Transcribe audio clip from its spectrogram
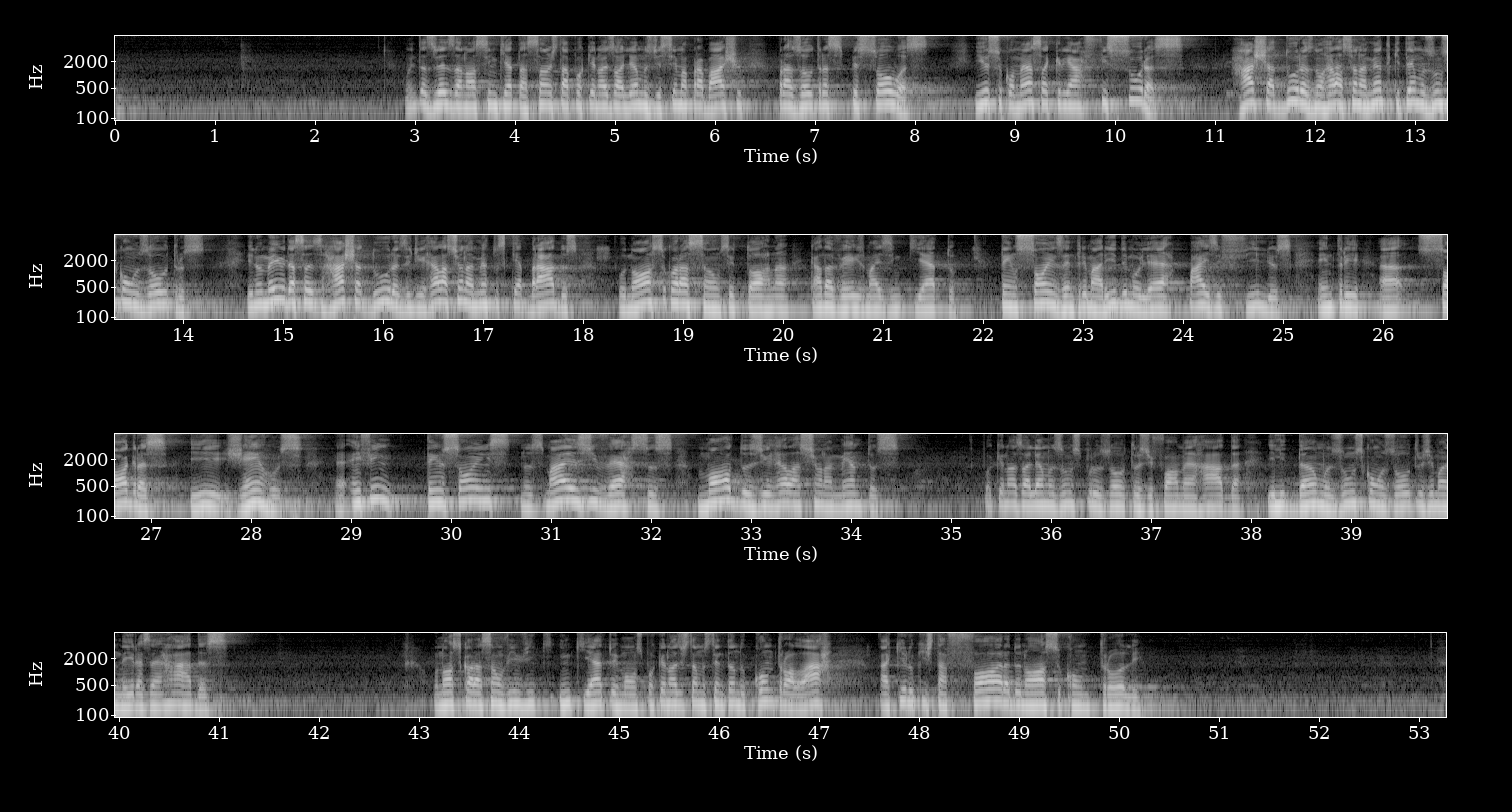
Muitas vezes a nossa inquietação está porque nós olhamos de cima para baixo para as outras pessoas. E isso começa a criar fissuras, rachaduras no relacionamento que temos uns com os outros. E no meio dessas rachaduras e de relacionamentos quebrados, o nosso coração se torna cada vez mais inquieto. Tensões entre marido e mulher, pais e filhos, entre ah, sogras e genros, eh, enfim, tensões nos mais diversos modos de relacionamentos, porque nós olhamos uns para os outros de forma errada e lidamos uns com os outros de maneiras erradas. O nosso coração vive inquieto, irmãos, porque nós estamos tentando controlar aquilo que está fora do nosso controle.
